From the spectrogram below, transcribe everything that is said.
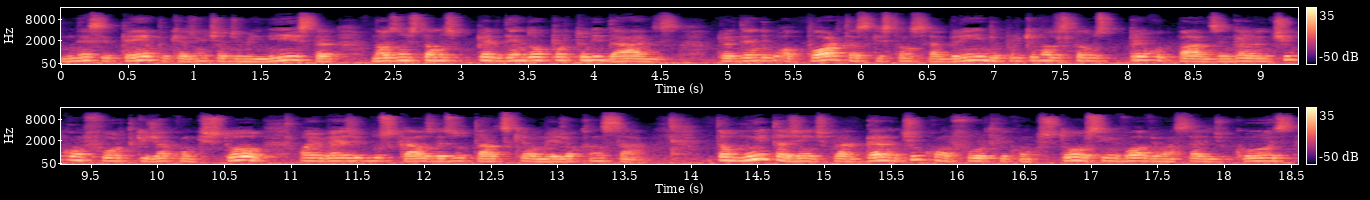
nesse tempo que a gente administra, nós não estamos perdendo oportunidades, perdendo portas que estão se abrindo, porque nós estamos preocupados em garantir o conforto que já conquistou, ao invés de buscar os resultados que almeja alcançar. Então, muita gente, para garantir o conforto que conquistou, se envolve em uma série de coisas,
